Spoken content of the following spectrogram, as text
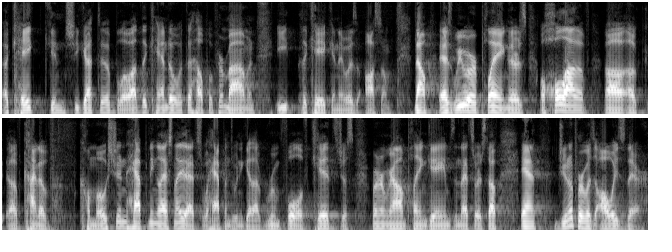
a cake, and she got to blow out the candle with the help of her mom and eat the cake, and it was awesome. Now, as we were playing, there's a whole lot of, uh, of, of kind of commotion happening last night. That's what happens when you get a room full of kids just running around playing games and that sort of stuff. And Juniper was always there.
